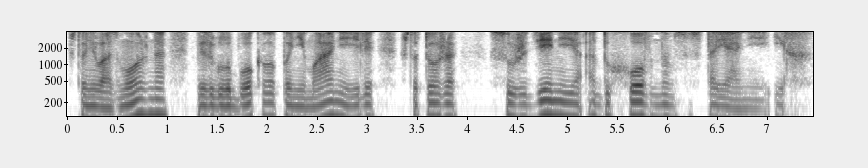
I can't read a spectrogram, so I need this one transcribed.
что невозможно без глубокого понимания или, что тоже суждения о духовном состоянии их.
